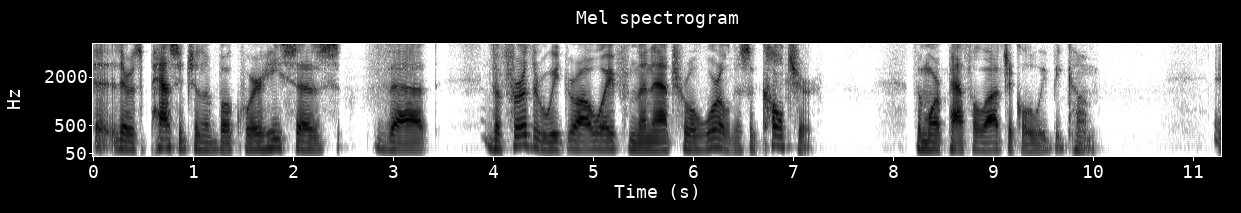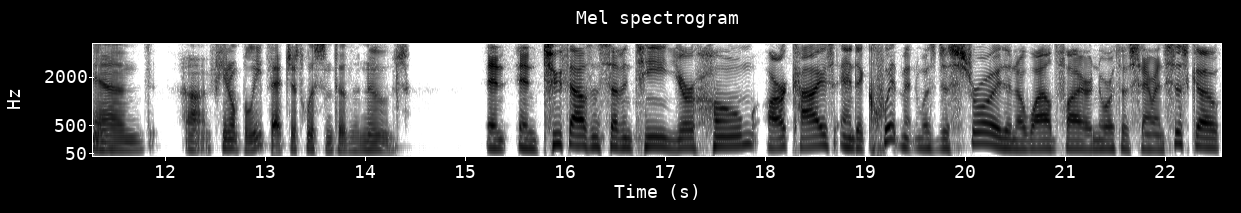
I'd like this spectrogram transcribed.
Uh, there was a passage in the book where he says that the further we draw away from the natural world as a culture, the more pathological we become. And uh, if you don't believe that, just listen to the news. In, in 2017, your home, archives, and equipment was destroyed in a wildfire north of San Francisco.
